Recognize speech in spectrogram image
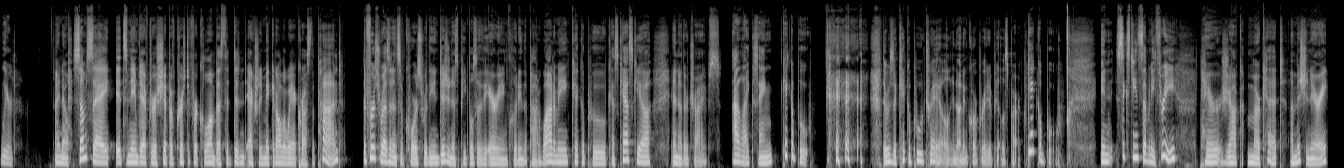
Weird. I know. Some say it's named after a ship of Christopher Columbus that didn't actually make it all the way across the pond. The first residents, of course, were the indigenous peoples of the area, including the Potawatomi, Kickapoo, Kaskaskia, and other tribes. I like saying kickapoo. there was a Kickapoo Trail in unincorporated Palos Park. Kickapoo. In 1673, Père Jacques Marquette, a missionary,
